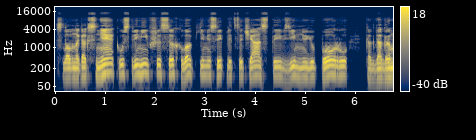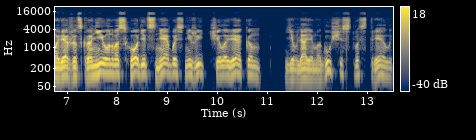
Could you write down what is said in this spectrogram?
словно как снег, устремившися, хлопьями сыплется частый в зимнюю пору, когда громовержец Кранион восходит с неба снежить человеком, являя могущество стрелы.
